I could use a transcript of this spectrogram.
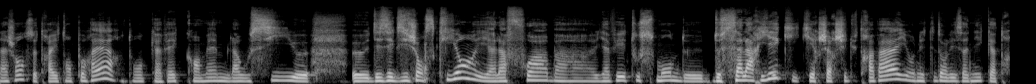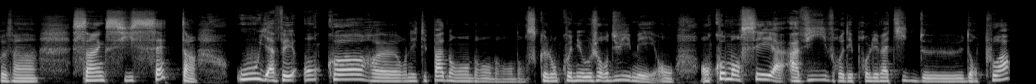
agence de travail temporaire, donc avec quand même là aussi euh, euh, des exigences clients et à la fois, ben il y avait tout ce monde de, de salariés qui, qui recherchaient du travail. On était dans les années 85, 6, 7 où il y avait encore, on n'était pas dans, dans, dans, ce que l'on connaît aujourd'hui, mais on, on commençait à, à, vivre des problématiques de d'emploi.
